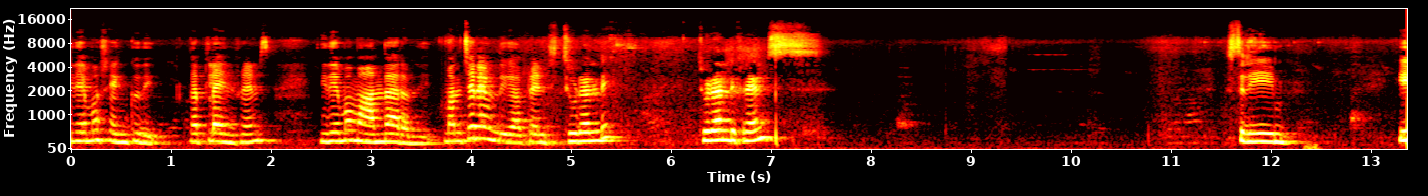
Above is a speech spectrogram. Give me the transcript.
ఇదేమో శంకుది. అట్లయింది ఫ్రెండ్స్. ఇదేమో మాందారంది. మంచిగానే ఉంది కదా ఫ్రెండ్స్. చూడండి. చూడండి ఫ్రెండ్స్. శ్రీ ఈ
